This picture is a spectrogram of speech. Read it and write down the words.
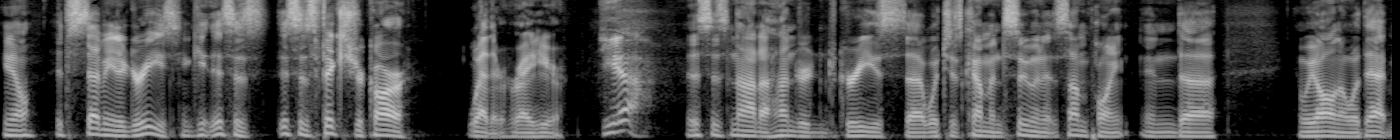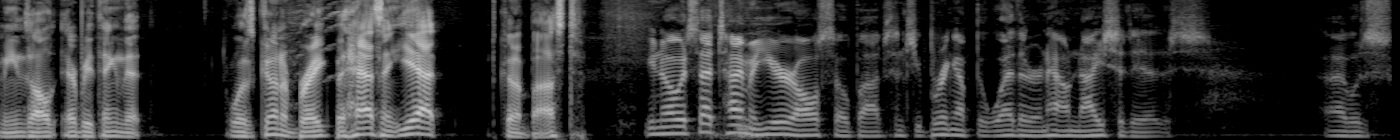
you know it's 70 degrees. This is this is fix your car weather right here. Yeah. This is not 100 degrees, uh, which is coming soon at some point, and uh, we all know what that means. All everything that was gonna break but hasn't yet, it's gonna bust. You know, it's that time of year also, Bob, since you bring up the weather and how nice it is. I was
